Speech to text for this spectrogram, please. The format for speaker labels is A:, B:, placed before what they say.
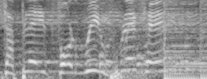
A: is a place for we present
